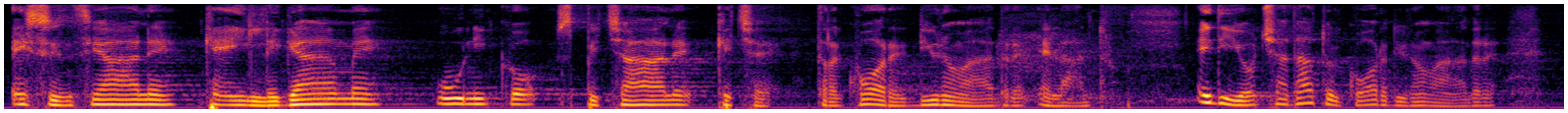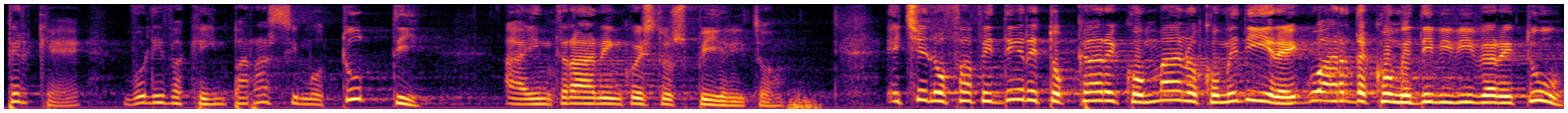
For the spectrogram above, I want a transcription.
essenziale, che è il legame unico, speciale che c'è tra il cuore di una madre e l'altro. E Dio ci ha dato il cuore di una madre perché voleva che imparassimo tutti a entrare in questo spirito. E ce lo fa vedere, toccare con mano, come dire, guarda come devi vivere tu,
